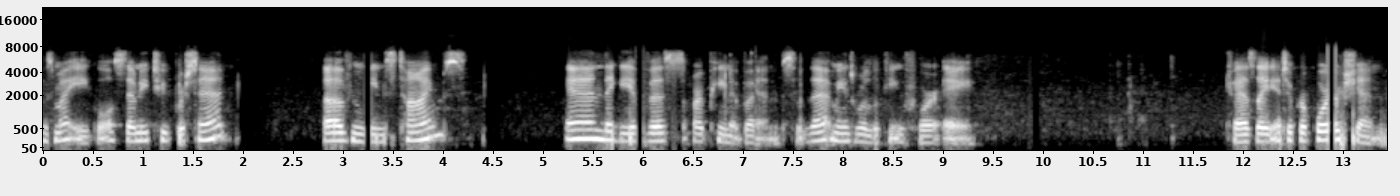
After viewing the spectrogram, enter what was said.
is my equal, 72% of means times and they give us our peanut butter. So that means we're looking for A. Translate into proportion.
